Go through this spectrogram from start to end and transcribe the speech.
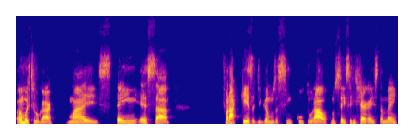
amo esse lugar, mas tem essa fraqueza, digamos assim, cultural. Não sei, você enxerga isso também?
